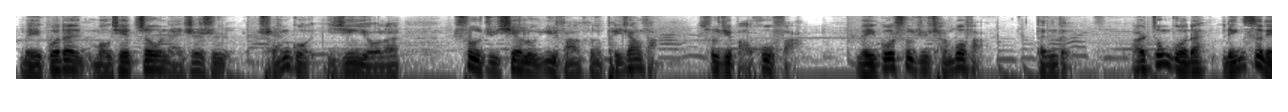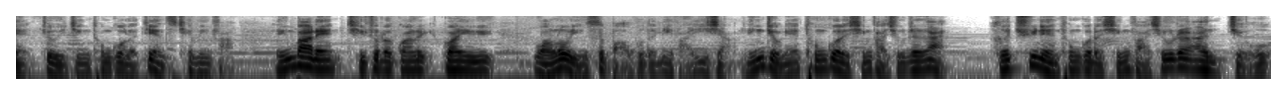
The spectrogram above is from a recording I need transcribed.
美国的某些州乃至是全国已经有了数据泄露预防和赔偿法、数据保护法、美国数据传播法等等。而中国呢，零四年就已经通过了电子签名法，零八年提出了关于关于网络隐私保护的立法意向，零九年通过了刑法修正案和去年通过的刑法修正案九，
